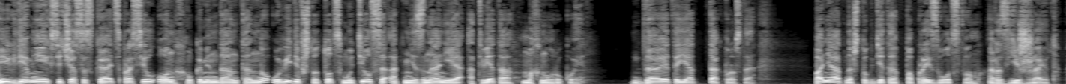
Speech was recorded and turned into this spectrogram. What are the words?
«И где мне их сейчас искать?» — спросил он у коменданта, но, увидев, что тот смутился от незнания ответа, махнул рукой. «Да это я так просто. Понятно, что где-то по производствам разъезжают.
